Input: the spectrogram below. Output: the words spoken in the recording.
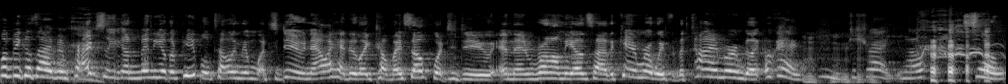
but because I've been practicing on many other people telling them what to do, now I had to like tell myself what to do and then run on the other side of the camera, wait for the timer and be like, okay, hmm, just right, you know? So,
